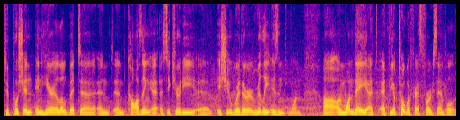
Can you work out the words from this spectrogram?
to push in, in here a little bit uh, and, and causing a, a security uh, issue where there really isn't one. Uh, on one day at, at the Oktoberfest, for example,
